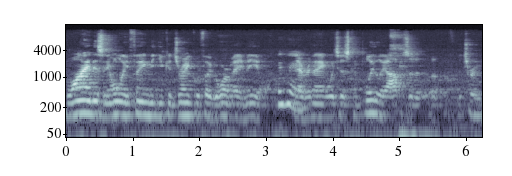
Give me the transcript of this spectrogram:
wine is the only thing that you can drink with a gourmet meal Mm-hmm. and everything, which is completely opposite of, of the truth.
